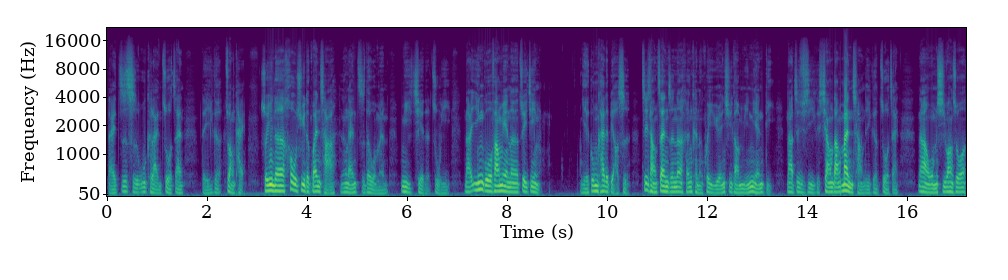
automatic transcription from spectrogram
来支持乌克兰作战的一个状态。所以呢，后续的观察仍然值得我们密切的注意。那英国方面呢，最近。也公开的表示，这场战争呢很可能会延续到明年底，那这就是一个相当漫长的一个作战。那我们希望说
